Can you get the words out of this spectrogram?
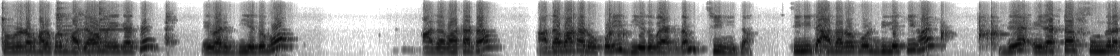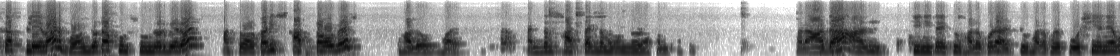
টমেটোটা ভালো করে ভাজাও হয়ে গেছে। এবার দিয়ে দেবো আদা বাটাটা। আদা বাটার ওপরেই দিয়ে দেবো একদম চিনিটা। চিনিটা আদার ওপর দিলে কি হয়? যে এর একটা সুন্দর একটা ফ্লেভার গন্ধটা খুব সুন্দর বেরোয় আর তরকারির স্বাদটাও বেশ ভালো হয়। একদম স্বাদটা একদম অন্যরকম থাকে। আর আদা আর চিনিটা একটু ভালো করে, আর একটু ভালো করে কষিয়ে নেব।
